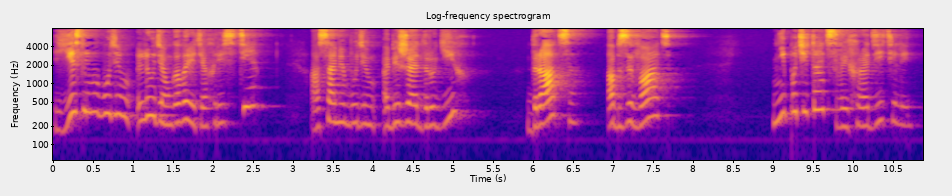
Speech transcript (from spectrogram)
Если мы будем людям говорить о Христе, а сами будем обижать других, драться, обзывать, не почитать своих родителей,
